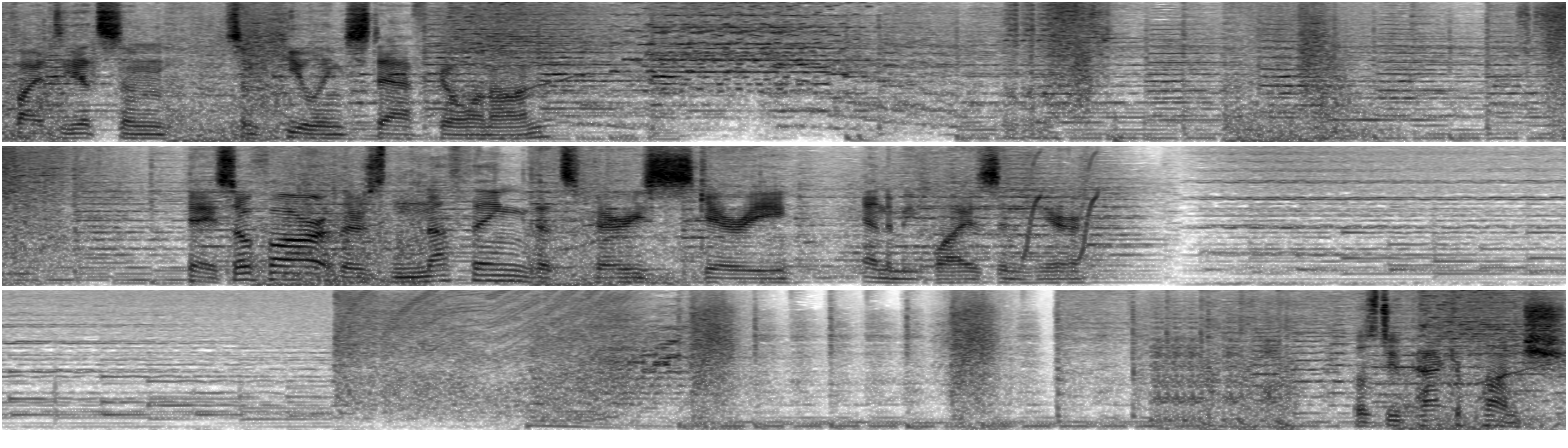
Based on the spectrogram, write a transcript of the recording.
Fight to get some some healing staff going on. Okay, so far there's nothing that's very scary enemy-wise in here. Those do pack a punch.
